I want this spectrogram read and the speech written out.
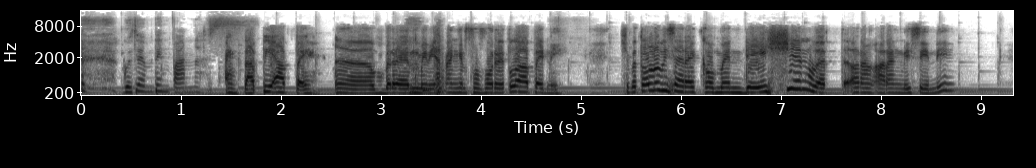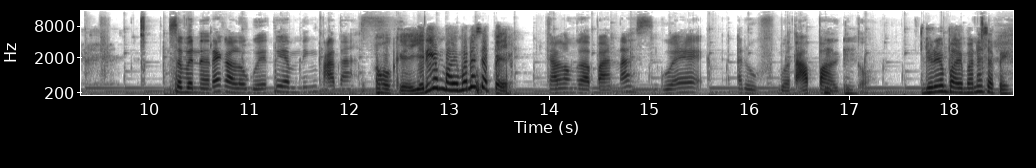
gue tuh yang penting panas Eh tapi apa? Eh, brand minyak angin favorit lo apa nih? Siapa tau lu bisa recommendation buat orang-orang di sini. sebenarnya kalau gue tuh yang penting panas Oke, jadi yang paling panas apa ya? kalau nggak panas gue aduh buat apa Mm-mm. gitu Jadi yang paling panas apa ya?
